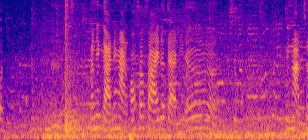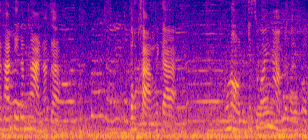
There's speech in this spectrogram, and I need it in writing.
คนบรรยากาศในหานของเซาซ้ายเด้อจ้ะนี่เด้อในหานสถานที่ทำงานเนาะจ้ะตรงขางในกาน้องๆถึงจะสวยงามเลยค่ะทุกคน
